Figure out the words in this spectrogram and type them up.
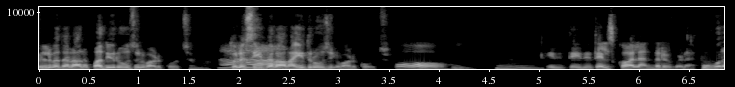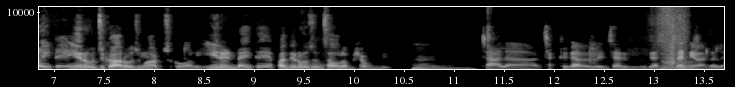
బిల్వదళాలు పది రోజులు వాడుకోవచ్చు అమ్మా తులసి. దళాలు ఐదు రోజులు వాడుకోవచ్చు. ఓ. ఇది ఇది తెలుసుకోవాలి అందరూ కూడా. పువ్వులు అయితే ఏ రోజుకి ఆ రోజు మార్చుకోవాలి. ఈ. రెండు అయితే పది రోజులు సౌలభ్యం ఉంది. చాలా చక్కగా వివరించారు గురుగారు. ధన్యవాదాలు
